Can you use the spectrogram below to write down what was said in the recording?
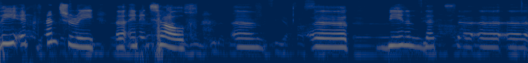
the inventory uh, in itself, um, uh, being that uh, uh,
